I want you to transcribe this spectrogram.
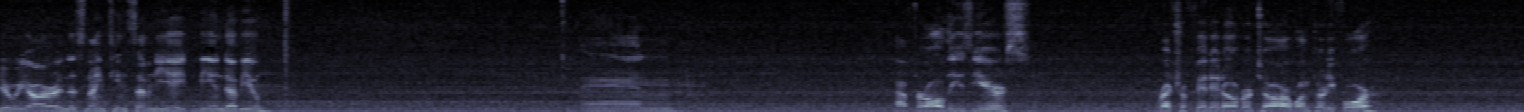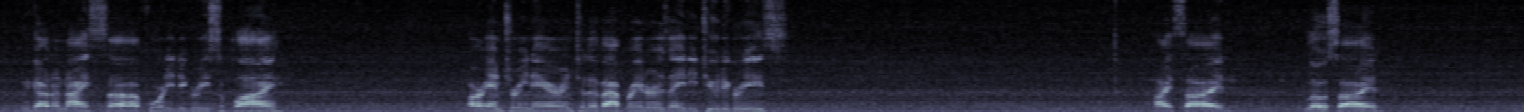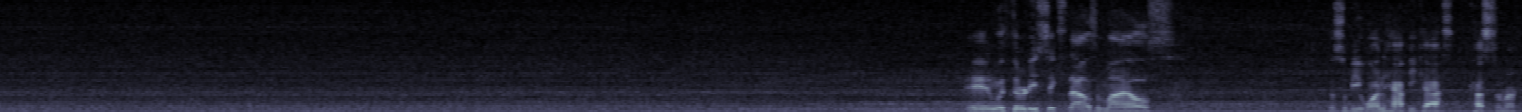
Here we are in this 1978 BMW. And after all these years, retrofitted over to R134. We got a nice uh, 40 degree supply. Our entering air into the evaporator is 82 degrees. High side, low side. And with 36,000 miles, this will be one happy customer.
